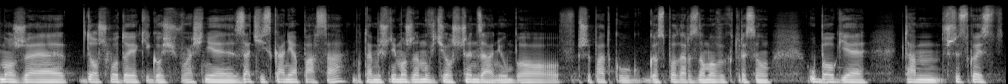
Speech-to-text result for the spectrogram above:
może doszło do jakiegoś właśnie zaciskania pasa, bo tam już nie można mówić o oszczędzaniu, bo w przypadku gospodarstw domowych, które są ubogie, tam wszystko jest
